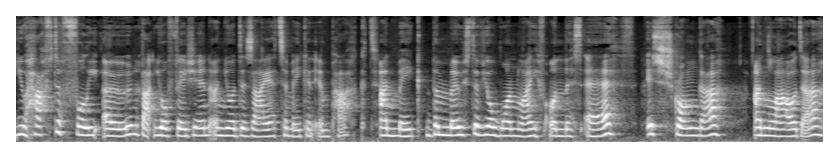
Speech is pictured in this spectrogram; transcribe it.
you have to fully own that your vision and your desire to make an impact and make the most of your one life on this earth is stronger and louder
